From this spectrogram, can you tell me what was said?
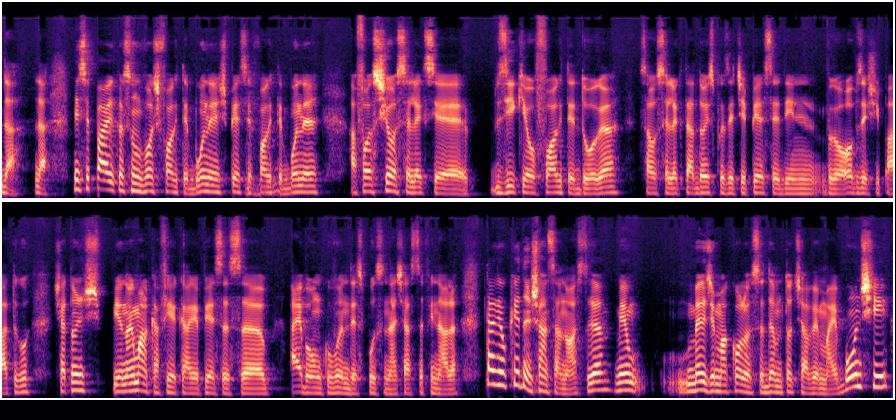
Da, da. Mi se pare că sunt voci foarte bune și piese foarte bune. A fost și o selecție, zic eu, foarte dură. S-au selectat 12 piese din vreo 84 și atunci e normal ca fiecare piesă să aibă un cuvânt de spus în această finală. Dar eu cred în șansa noastră. Eu- Mergem acolo să dăm tot ce avem mai bun și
